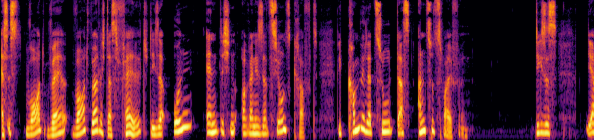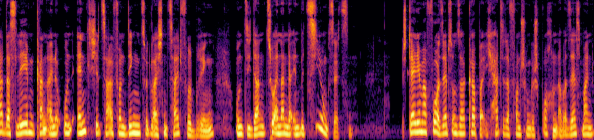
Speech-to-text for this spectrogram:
Es ist wortwörtlich das Feld dieser unendlichen Organisationskraft. Wie kommen wir dazu, das anzuzweifeln? Dieses, ja, das Leben kann eine unendliche Zahl von Dingen zur gleichen Zeit vollbringen und sie dann zueinander in Beziehung setzen. Stell dir mal vor, selbst unser Körper, ich hatte davon schon gesprochen, aber selbst mein,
